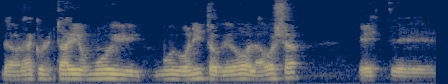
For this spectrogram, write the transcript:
La verdad que un estadio muy, muy bonito quedó, la olla. Este,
